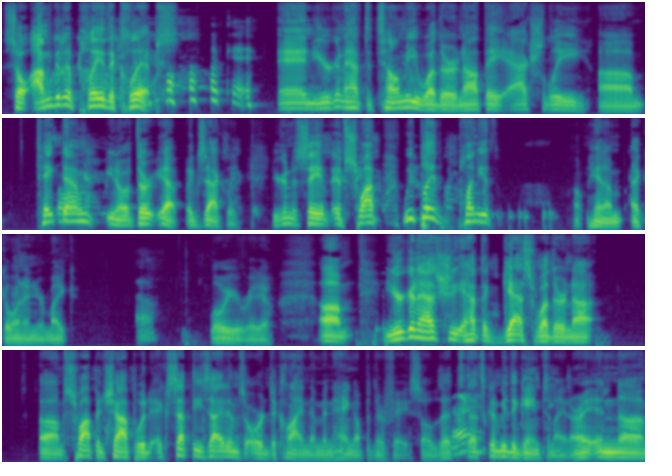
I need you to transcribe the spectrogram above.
So I'm gonna play the clips, okay. and you're gonna have to tell me whether or not they actually um, take Sold. them. You know, if they're yeah, exactly. You're gonna say if, if swap. We played plenty of. Oh, Hannah, I'm echoing in your mic. Oh. Lower your radio. Um, you're gonna actually have to guess whether or not um, Swap and Shop would accept these items or decline them and hang up in their face. So that's All that's going to be the game tonight. All right, and uh,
